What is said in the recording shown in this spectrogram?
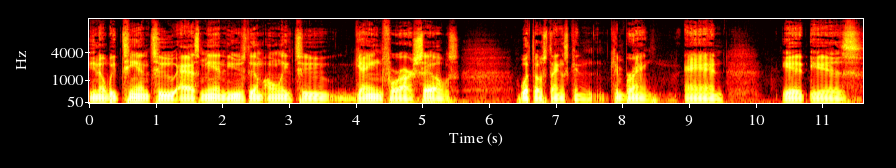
you know, we tend to, as men, use them only to gain for ourselves what those things can can bring, and it is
